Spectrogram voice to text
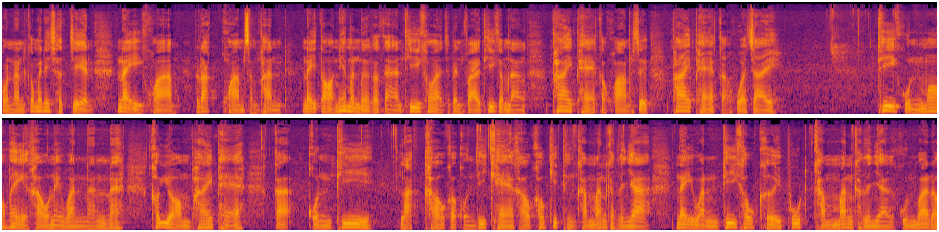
คนนั้นก็ไม่ได้ชัดเจน ในความรักความสัมพันธ์ ในตอนนี้มันเหมือนกับการที่เขาอาจจะเป็นฝ่ายที่กำลังพ่ายแพ้กับความรู้สึกพ่ายแพ้กับหัวใจ ที่คุณมอบให้กับเขาในวันนั้นนะเขายอมพ่ายแพ้กับคนที่รักเขากับคนที่แคร์เขาเขาคิดถึงคำมั่นคำสัญญา ในวันที่เขาเคยพูดคำมั่นคำสัญญากับคุณว่าเรา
